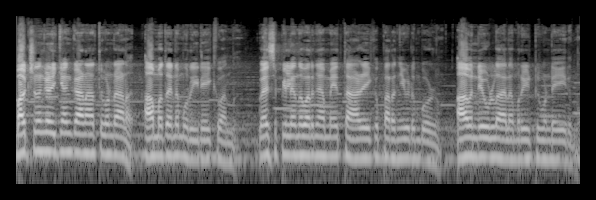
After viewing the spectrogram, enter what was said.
ഭക്ഷണം കഴിക്കാൻ കാണാത്തതുകൊണ്ടാണ് അമ്മ തന്നെ മുറിയിലേക്ക് വന്ന്. വിശപ്പില്ലെന്ന് പറഞ്ഞ അമ്മയെ താഴേക്ക് പറഞ്ഞു വിടുമ്പോഴും അവന്റെ ഉള്ള അലമുറിയിട്ടുകൊണ്ടേയിരുന്നു.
